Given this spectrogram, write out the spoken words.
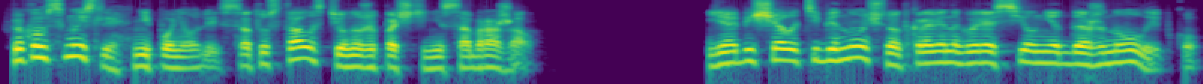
«В каком смысле?» – не понял Лис. От усталости он уже почти не соображал. «Я обещала тебе ночь, но, откровенно говоря, сил нет даже на улыбку».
